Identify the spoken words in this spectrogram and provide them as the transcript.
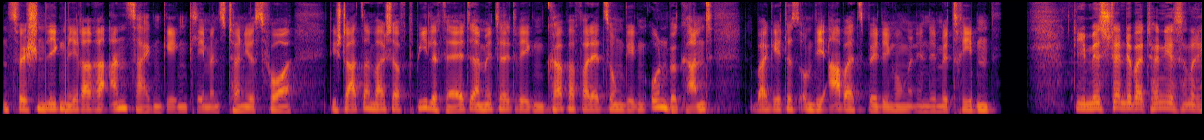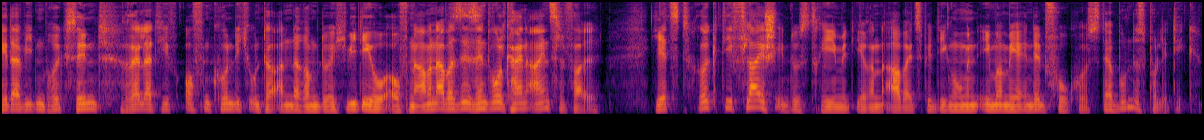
Inzwischen liegen mehrere Anzeigen gegen Clemens Tönnies vor. Die Staatsanwaltschaft Bielefeld ermittelt wegen Körperverletzung gegen Unbekannt. Dabei geht es um die Arbeitsbedingungen in den Betrieben. Die Missstände bei Tönnies in Reda Wiedenbrück sind relativ offenkundig, unter anderem durch Videoaufnahmen, aber sie sind wohl kein Einzelfall. Jetzt rückt die Fleischindustrie mit ihren Arbeitsbedingungen immer mehr in den Fokus der Bundespolitik.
